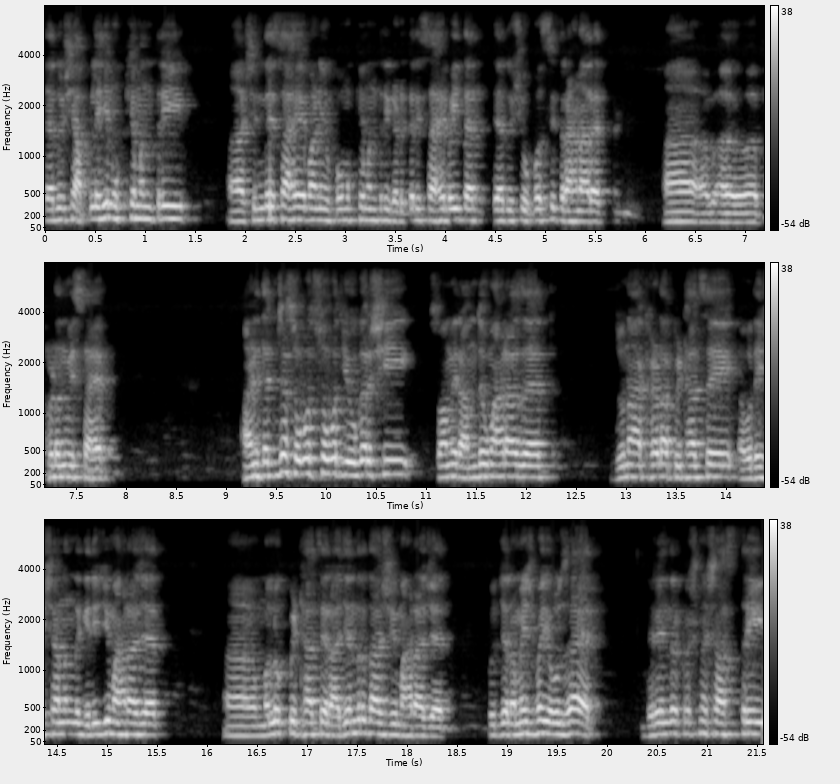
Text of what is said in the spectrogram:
त्या दिवशी आपलेही मुख्यमंत्री शिंदे साहेब आणि उपमुख्यमंत्री गडकरी साहेबही त्या त्या दिवशी उपस्थित राहणार आहेत. फडणवीस साहेब. आणि त्यांच्यासोबत सोबत योगर्षी स्वामी रामदेव महाराज आहेत. जुना आखाडा पीठाचे अवधेशानंद गिरीजी महाराज आहेत. मलुक पीठाचे राजेंद्रदासजी महाराज आहेत. पूज्य रमेशभाई ओझा आहेत. धीरेंद्र कृष्ण शास्त्री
